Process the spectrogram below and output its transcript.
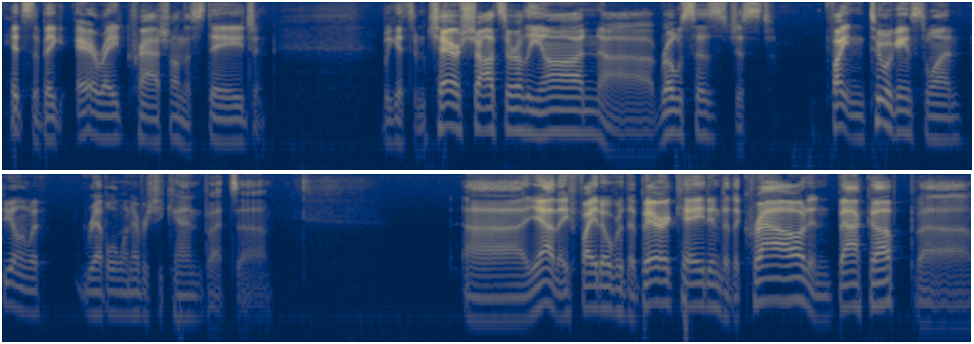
hits the big air raid crash on the stage, and we get some chair shots early on. Uh, Rosa's just fighting two against one, dealing with Rebel whenever she can, but. Uh, yeah, they fight over the barricade into the crowd and back up. Uh,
